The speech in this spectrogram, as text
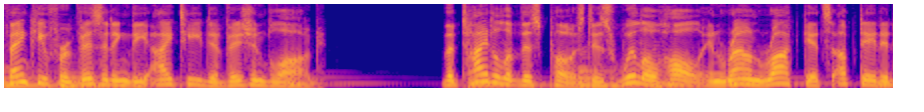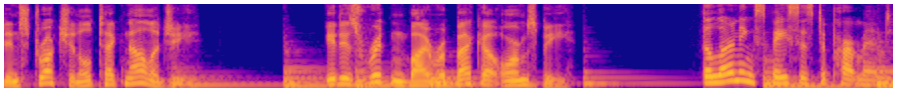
Thank you for visiting the IT Division blog. The title of this post is Willow Hall in Round Rock Gets Updated Instructional Technology. It is written by Rebecca Ormsby. The Learning Spaces Department,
